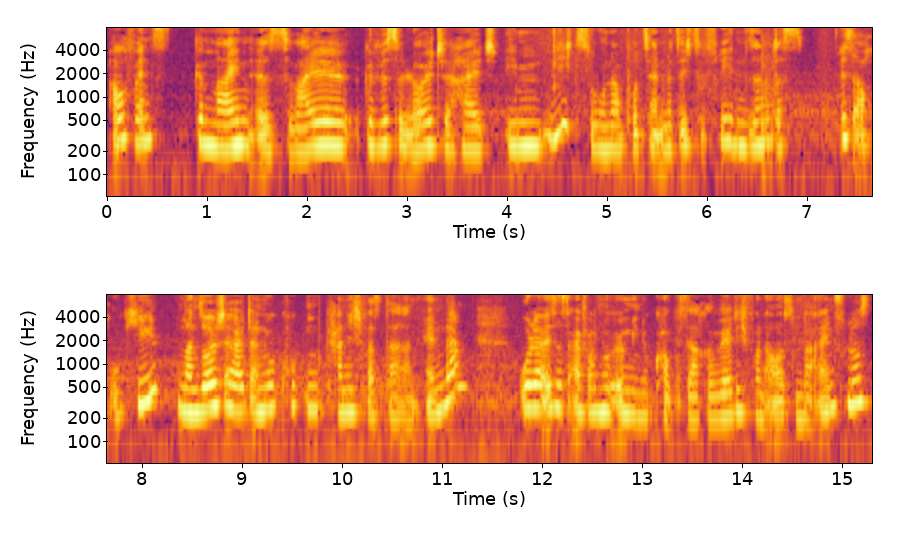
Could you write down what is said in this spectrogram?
auch wenn es gemein ist, weil gewisse Leute halt eben nicht zu 100% mit sich zufrieden sind. Das ist auch okay. Man sollte halt dann nur gucken, kann ich was daran ändern? Oder ist es einfach nur irgendwie eine Kopfsache? Werde ich von außen beeinflusst?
